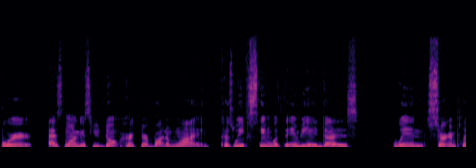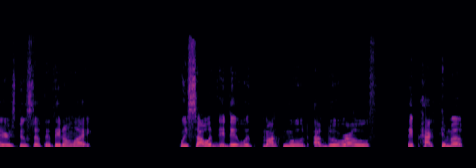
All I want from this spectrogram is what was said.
for as long as you don't hurt their bottom line. Because we've seen what the NBA does when certain players do stuff that they don't like. We saw what they mm-hmm. did with Mahmoud Abdul Rauf. They packed him up,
